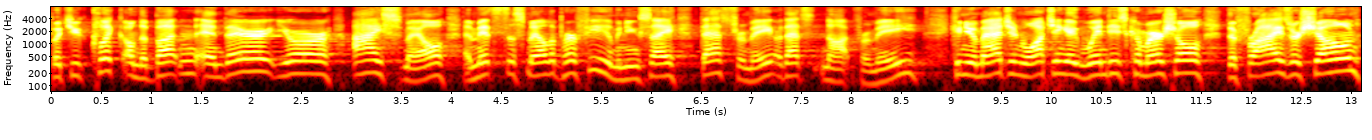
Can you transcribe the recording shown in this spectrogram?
but you click on the button, and there your iSmell emits the smell of perfume. And you can say, That's for me, or That's not for me. Can you imagine watching a Wendy's commercial? The fries are shown,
